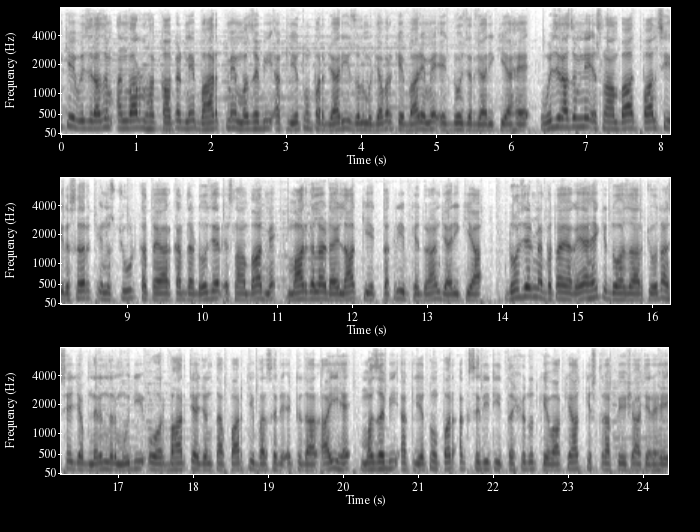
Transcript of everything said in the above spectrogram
کے وزیر اعظم انوار الحق کاکڑ نے بھارت میں مذہبی اقلیتوں پر جاری ظلم و جبر کے بارے میں ایک ڈوزر جاری کیا ہے۔ وزیر اعظم نے اسلام آباد پالسی ریسرچ انسٹیٹیوٹ کا تیار کردہ ڈوزر اسلام آباد میں مارگلا ڈائلاگ کی ایک تقریب کے دوران جاری کیا۔ ڈوزر میں بتایا گیا ہے کہ دو ہزار چودہ سے جب نریندر مودی اور بھارتیہ جنتا پارٹی برسر اقتدار آئی ہے، مذہبی اقلیتوں پر اکثریتی تشدد کے واقعات کس طرح پیش آتے رہے؟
